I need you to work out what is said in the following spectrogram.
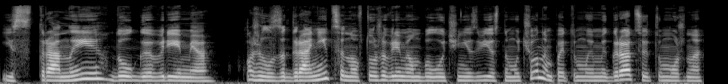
из страны долгое время жил за границей, но в то же время он был очень известным ученым, поэтому иммиграцию это можно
